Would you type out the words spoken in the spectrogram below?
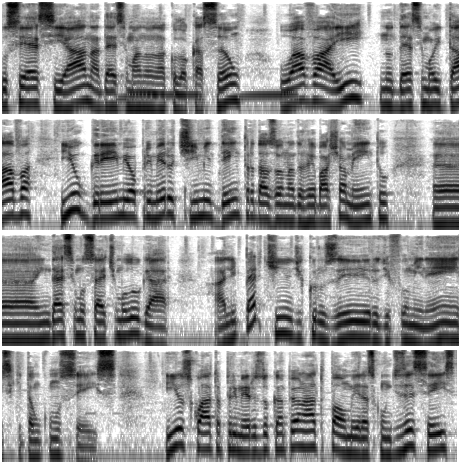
o CSA na 19 colocação, o Havaí no 18 e o Grêmio é o primeiro time dentro da zona do rebaixamento uh, em 17 lugar ali pertinho de Cruzeiro, de Fluminense, que estão com seis. E os quatro primeiros do campeonato: Palmeiras com 16,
